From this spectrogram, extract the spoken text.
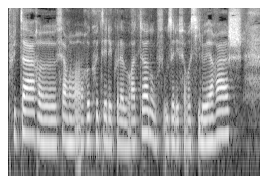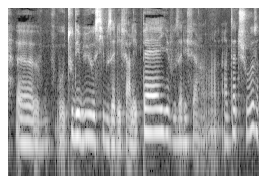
Plus tard, faire recruter les collaborateurs. Donc, vous allez faire aussi le RH. Euh, au tout début aussi, vous allez faire les payes, vous allez faire un, tas de choses.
